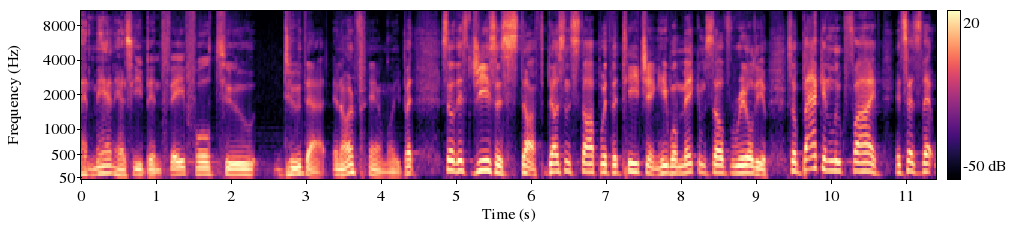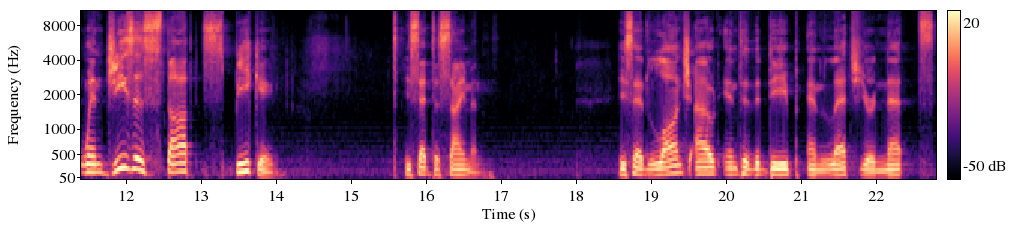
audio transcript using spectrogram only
And man, has he been faithful to do that in our family. But so this Jesus stuff doesn't stop with the teaching. He will make himself real to you. So back in Luke 5, it says that when Jesus stopped speaking, he said to Simon, he said, Launch out into the deep and let your nets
